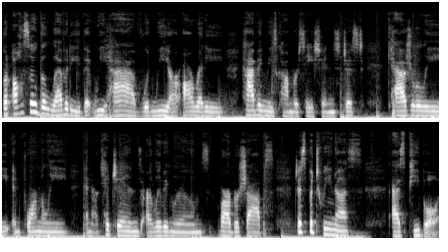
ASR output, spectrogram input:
but also the levity that we have when we are already having these conversations just casually, informally in our kitchens, our living rooms, barbershops, just between us as people.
